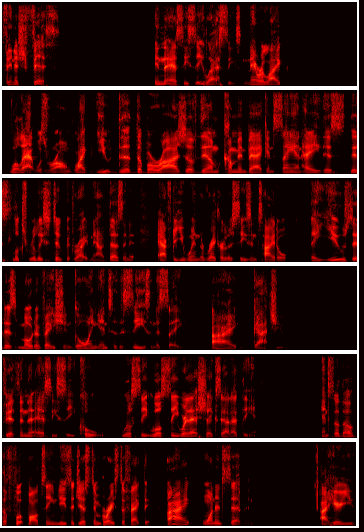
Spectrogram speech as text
finish fifth in the SEC last season. They were like, well, that was wrong. Like you, the the barrage of them coming back and saying, "Hey, this this looks really stupid right now, doesn't it?" After you win the regular season title, they used it as motivation going into the season to say, "All right, got you, fifth in the SEC, cool. We'll see. We'll see where that shakes out at the end." And so the the football team needs to just embrace the fact that, all right, one in seven. I hear you.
